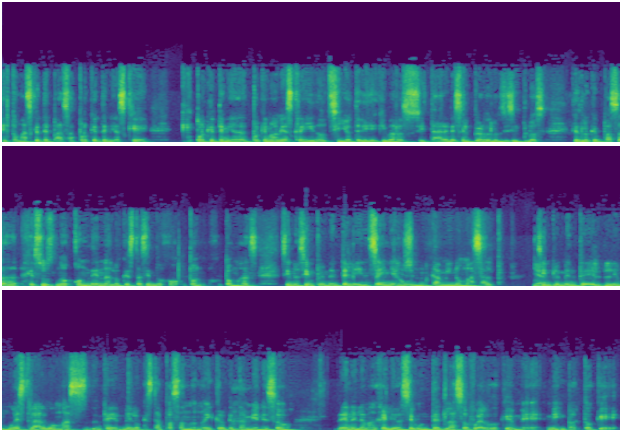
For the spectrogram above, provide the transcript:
ay, Tomás, ¿qué te pasa? ¿Por qué tenías que, por qué tenía, por qué no habías creído? Si yo te dije que iba a resucitar, eres el peor de los discípulos. ¿Qué es lo que pasa? Jesús no condena lo que está haciendo Tomás, sino simplemente le enseña un camino más alto. Simplemente le muestra algo más de, lo que está pasando, ¿no? Y creo que también eso en el Evangelio según Ted fue algo que me, me impactó, que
